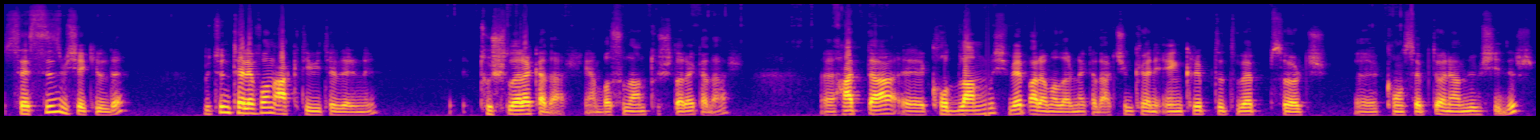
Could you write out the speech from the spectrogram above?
sessiz bir şekilde bütün telefon aktivitelerini tuşlara kadar yani basılan tuşlara kadar e, hatta e, kodlanmış web aramalarına kadar çünkü hani encrypted web search e, konsepti önemli bir şeydir.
